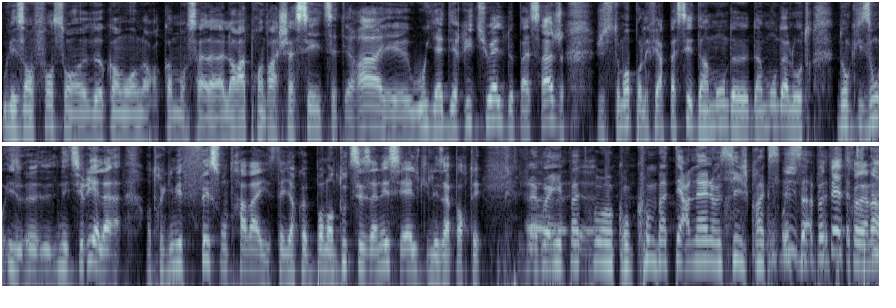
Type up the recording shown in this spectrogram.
où les enfants sont euh, quand on leur commence à leur apprendre à chasser, etc. Et où il y a des rituels de passage justement pour les faire passer d'un monde d'un monde à l'autre. Donc ils ont ils, euh, elle a entre guillemets fait son travail, c'est-à-dire que pendant toutes ces années, c'est elle qui les a portés. Je la voyais pas trop en concombre maternel aussi, je crois que c'est Oui, ça. peut-être. euh,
